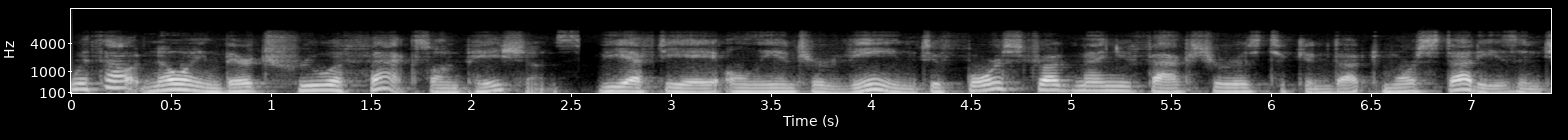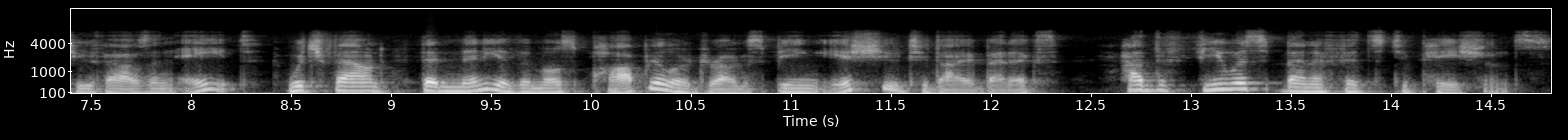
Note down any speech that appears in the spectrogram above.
without knowing their true effects on patients. The FDA only intervened to force drug manufacturers to conduct more studies in 2008, which found that many of the most popular drugs being issued to diabetics had the fewest benefits to patients.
